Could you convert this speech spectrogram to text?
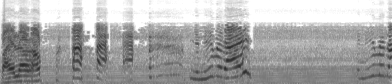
ไปแล้วครับ อย่าหนีไปไหน อย่าหนีไปไหน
